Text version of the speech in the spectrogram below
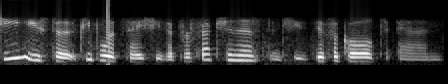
she used to. People would say she's a perfectionist and she's difficult, and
